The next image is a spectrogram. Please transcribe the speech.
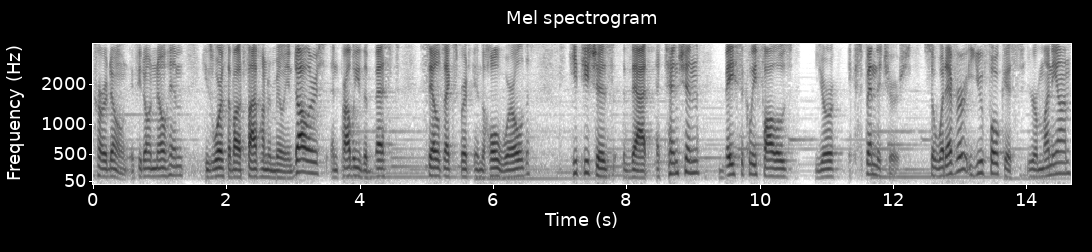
Cardone. If you don't know him, he's worth about $500 million and probably the best sales expert in the whole world. He teaches that attention basically follows your expenditures. So whatever you focus your money on,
